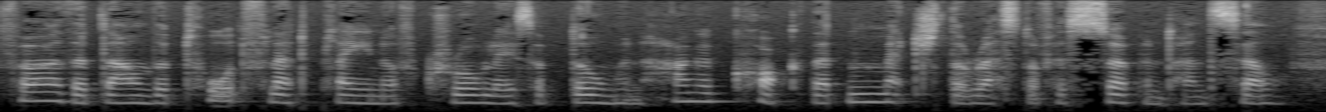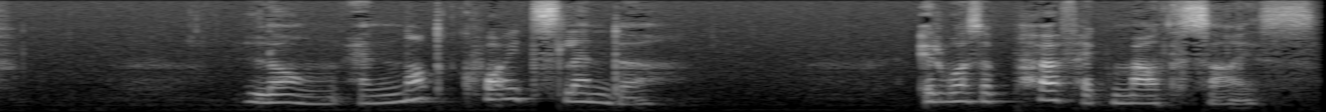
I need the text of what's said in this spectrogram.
further down the taut flat plane of Crowley's abdomen hung a cock that matched the rest of his serpentine self. Long and not quite slender, it was a perfect mouth size,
